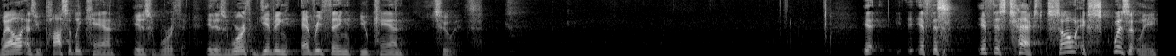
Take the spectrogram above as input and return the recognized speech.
well as you possibly can is worth it. It is worth giving everything you can to it. If this, if this text so exquisitely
